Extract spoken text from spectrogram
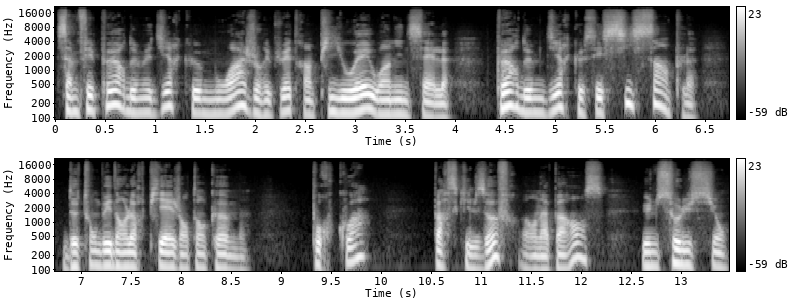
Ça me fait peur de me dire que moi j'aurais pu être un PUA ou un incel, peur de me dire que c'est si simple de tomber dans leur piège en tant qu'homme. Pourquoi? Parce qu'ils offrent, en apparence, une solution,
